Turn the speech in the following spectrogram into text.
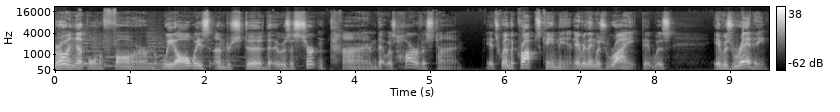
Growing up on a farm, we always understood that there was a certain time that was harvest time. It's when the crops came in. Everything was ripe. It was, it was ready.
